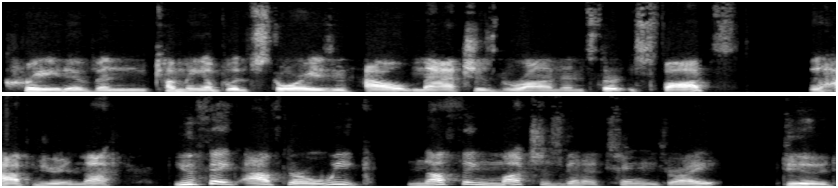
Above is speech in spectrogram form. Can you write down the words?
creative and coming up with stories and how matches run in certain spots that happen during the match you think after a week nothing much is going to change right? Dude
